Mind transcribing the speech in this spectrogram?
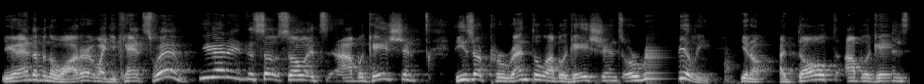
You're gonna end up in the water. When you can't swim, you gotta so so it's obligation. These are parental obligations, or really, you know, adult obligations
